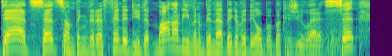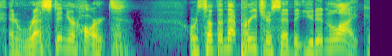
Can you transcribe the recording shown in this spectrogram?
dad said something that offended you that might not even have been that big of a deal, but because you let it sit and rest in your heart or something that preacher said that you didn't like,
